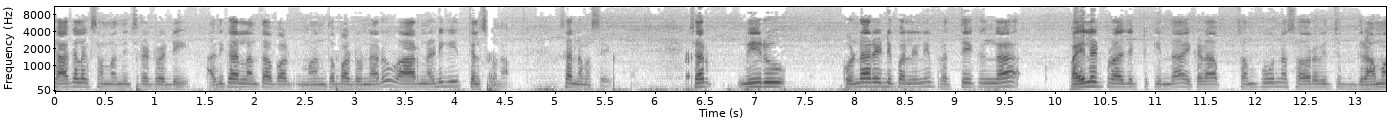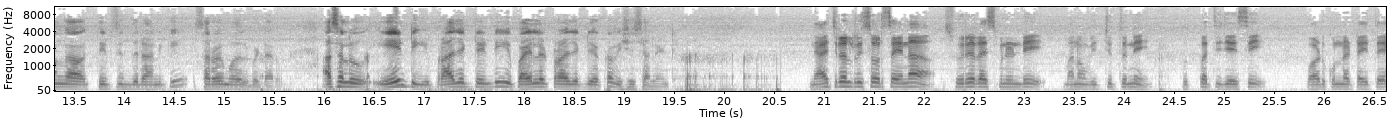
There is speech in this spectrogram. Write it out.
శాఖలకు సంబంధించినటువంటి అధికారులంతా పాటు మనతో పాటు ఉన్నారు. వారిని అడిగి తెలుసుకుందాం. సార్ నమస్తే. సార్ మీరు కొండారెడ్డిపల్లిని ప్రత్యేకంగా పైలట్ ప్రాజెక్టు కింద ఇక్కడ సంపూర్ణ సౌర విద్యుత్ గ్రామంగా తీర్చిదిద్దడానికి సర్వే మొదలుపెట్టారు. అసలు ఏంటి ఈ ప్రాజెక్ట్ ఏంటి? ఈ పైలట్ ప్రాజెక్ట్ యొక్క విశేషాలు ఏంటి? న్యాచురల్ రిసోర్స్ అయిన సూర్యరశ్మి నుండి మనం విద్యుత్తుని ఉత్పత్తి చేసి వాడుకున్నట్టయితే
